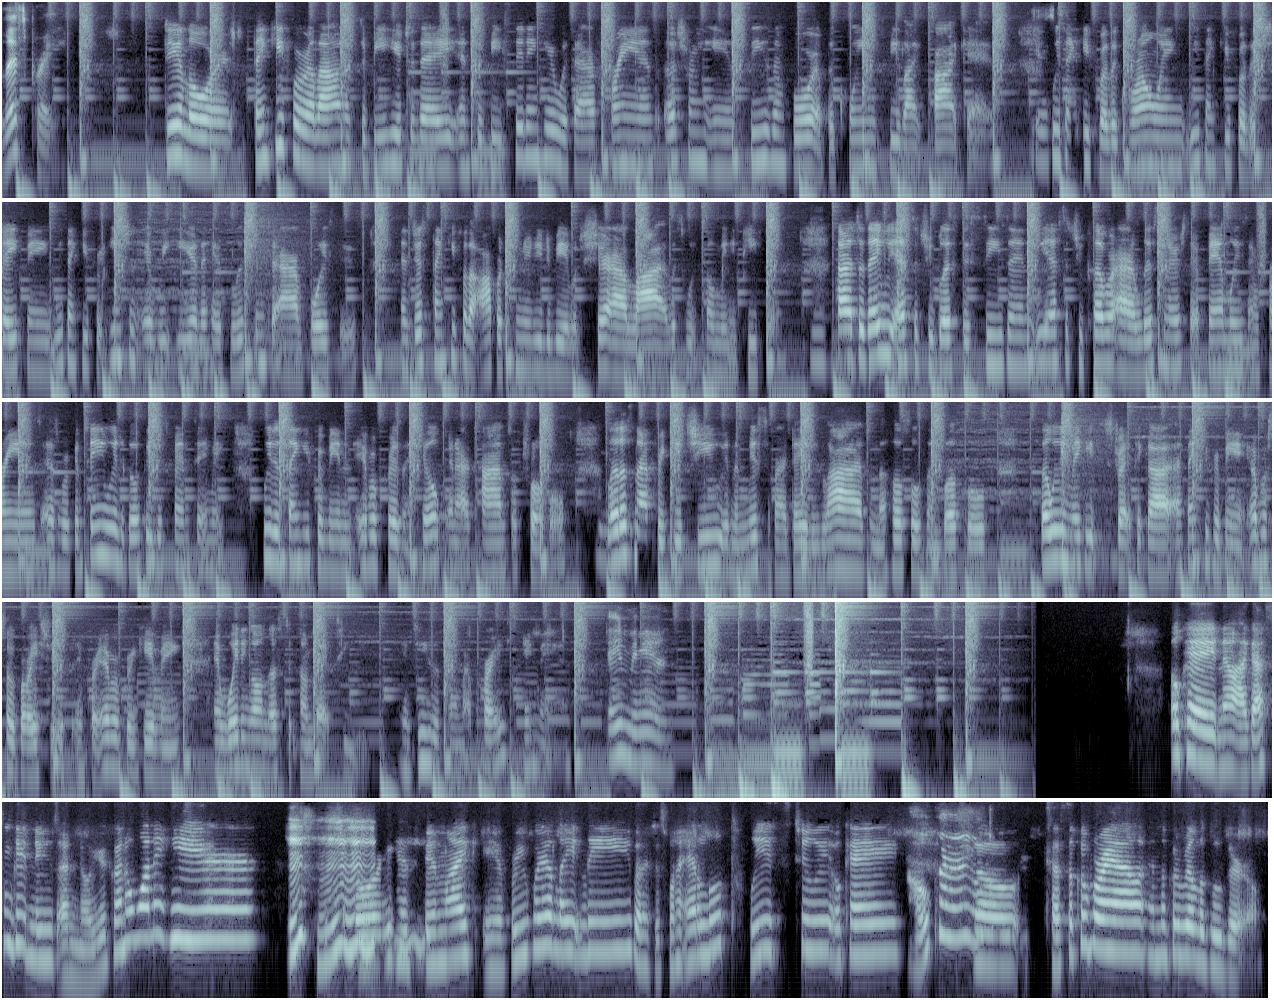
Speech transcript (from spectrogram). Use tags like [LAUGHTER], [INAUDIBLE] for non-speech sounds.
Let's pray. Dear Lord, thank you for allowing us to be here today and to be sitting here with our friends, ushering in season four of the Queens Be Like podcast. Yes. We thank you for the growing. We thank you for the shaping. We thank you for each and every ear that has listened to our voices. And just thank you for the opportunity to be able to share our lives with so many people. God, today we ask that you bless this season. We ask that you cover our listeners, their families, and friends as we're continuing to go through this pandemic. We just thank you for being an ever present help in our times of trouble. Mm-hmm. Let us not forget you in the midst of our daily lives and the hustles and bustles. Though we may get distracted, God, I thank you for being ever so gracious and forever forgiving and waiting on us to come back to you. In Jesus' name I pray. Amen. Amen. Okay, now I got some good news. I know you're gonna want to hear. Mm-hmm. The story has been like everywhere lately, but I just want to add a little twist to it. Okay. Okay. So Tessica Brown and the Gorilla Glue Girl.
